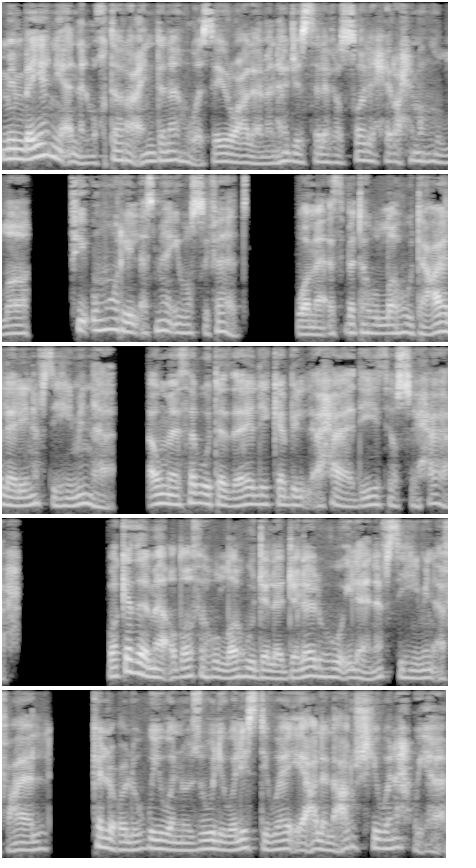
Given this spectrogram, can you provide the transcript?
من بيان أن المختار عندنا هو السير على منهج السلف الصالح رحمه الله في أمور الأسماء والصفات وما أثبته الله تعالى لنفسه منها أو ما ثبت ذلك بالأحاديث الصحاح. وكذا ما أضافه الله جل جلاله إلى نفسه من أفعال كالعلو والنزول والاستواء على العرش ونحوها.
